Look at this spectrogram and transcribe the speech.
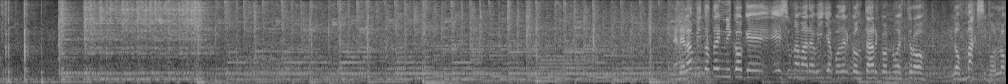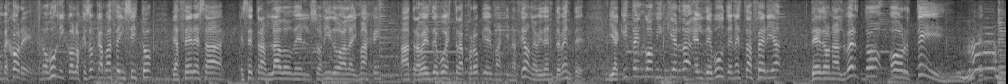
En el ámbito técnico que es una maravilla poder contar con nuestros los máximos, los mejores, los únicos, los que son capaces, insisto, de hacer esa, ese traslado del sonido a la imagen a través de vuestra propia imaginación, evidentemente. Y aquí tengo a mi izquierda el debut en esta feria de don Alberto Ortiz. Eh,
